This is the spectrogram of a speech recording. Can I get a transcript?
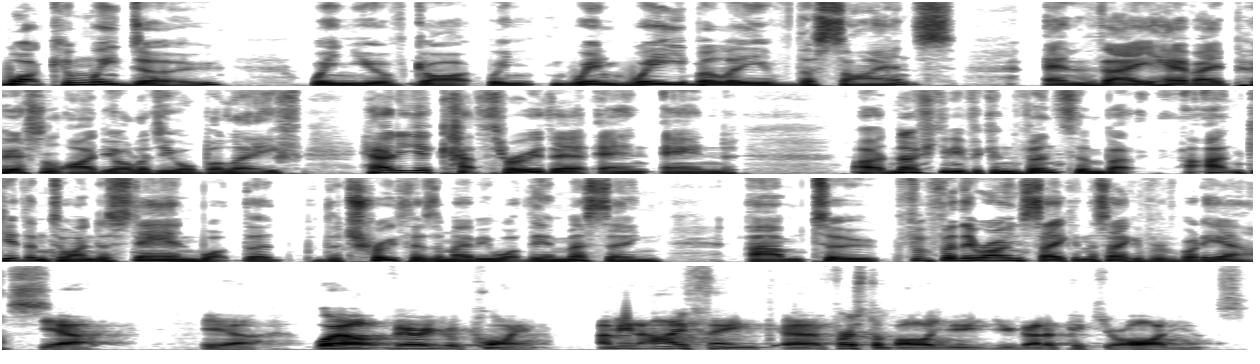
What can we do when you've got when when we believe the science? and they have a personal ideology or belief, how do you cut through that and and I don't know if you can even convince them, but uh, get them to understand what the the truth is and maybe what they're missing, um, to for, for their own sake and the sake of everybody else. Yeah, yeah. Well, very good point. I mean, I think uh, first of all, you you got to pick your audience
